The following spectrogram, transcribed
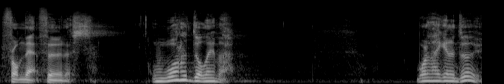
from that furnace. What a dilemma. What are they going to do?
